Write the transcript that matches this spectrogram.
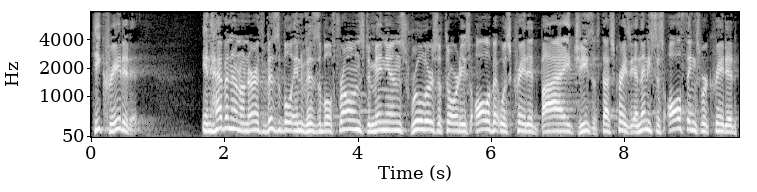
He created it. In heaven and on earth, visible, invisible, thrones, dominions, rulers, authorities, all of it was created by Jesus. That's crazy. And then he says all things were created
